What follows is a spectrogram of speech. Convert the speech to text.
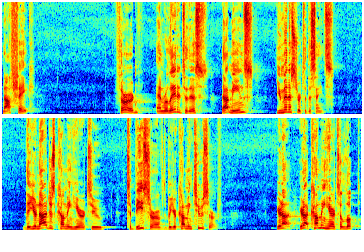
not fake. Third, And related to this, that means you minister to the saints. That you're not just coming here to, to be served, but you're coming to serve. You're not, you're not coming here to look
